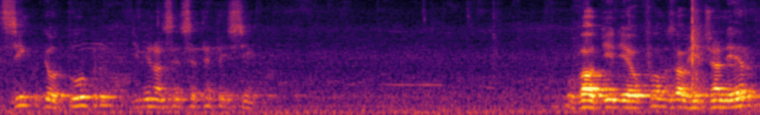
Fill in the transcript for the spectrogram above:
5 de outubro de 1975. O Valdir e eu fomos ao Rio de Janeiro,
